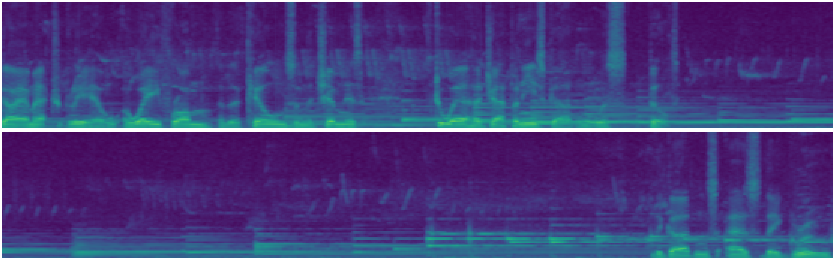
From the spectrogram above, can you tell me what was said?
diametrically away from the kilns and the chimneys to where her Japanese garden was built. The gardens, as they grew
